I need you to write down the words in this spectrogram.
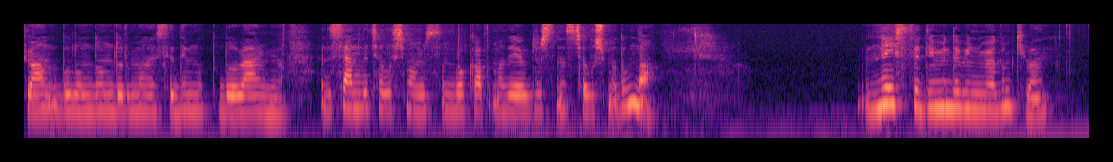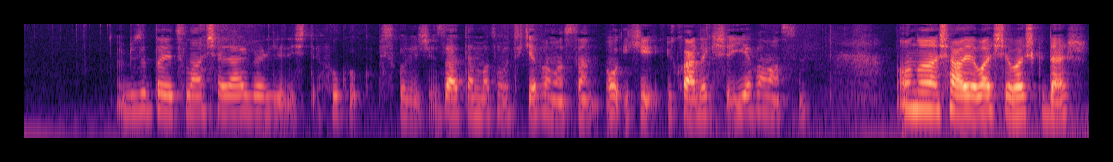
Şu an bulunduğum durum bana istediğim mutluluğu vermiyor. Hadi sen de çalışmamışsın, bok atma diyebilirsiniz. Çalışmadım da. Ne istediğimi de bilmiyordum ki ben. Bize dayatılan şeyler belliydi işte. Hukuk, psikoloji. Zaten matematik yapamazsan o iki yukarıdaki şeyi yapamazsın. Ondan aşağı yavaş yavaş gider.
